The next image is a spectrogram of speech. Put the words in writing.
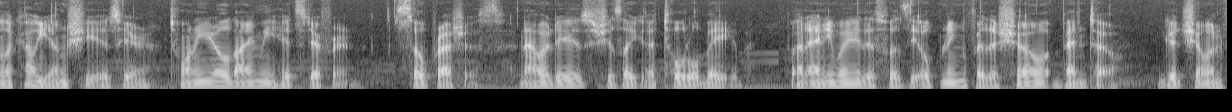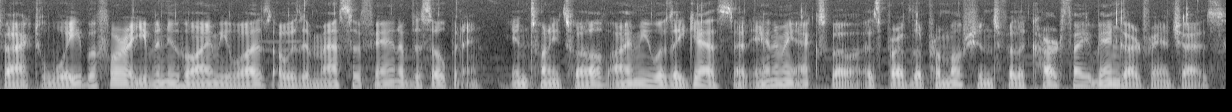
Look how young she is here. 20 year old Aimi hits different. So precious. Nowadays, she's like a total babe. But anyway, this was the opening for the show Bento. Good show, in fact. Way before I even knew who Aimi was, I was a massive fan of this opening. In 2012, Aimi was a guest at Anime Expo as part of the promotions for the Cardfight Vanguard franchise.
